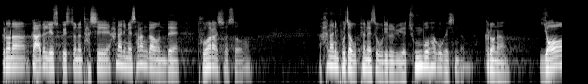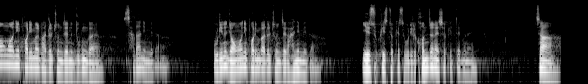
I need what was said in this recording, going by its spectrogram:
그러나 그 아들 예수 그리스도는 다시 하나님의 사랑 가운데 부활하셔서 하나님 보좌 우편에서 우리를 위해 중보하고 계신다고요. 그러나 영원히 버림을 받을 존재는 누군가요? 사단입니다. 우리는 영원히 버림받을 존재가 아닙니다. 예수 그리스도께서 우리를 건져내셨기 때문에 자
